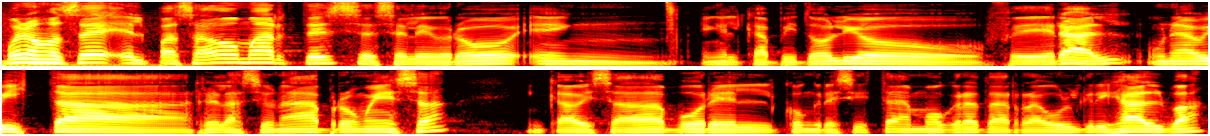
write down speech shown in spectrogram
Bueno, José, el pasado martes se celebró en, en, el Capitolio Federal una vista relacionada a promesa, encabezada por el congresista demócrata Raúl Grijalva.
